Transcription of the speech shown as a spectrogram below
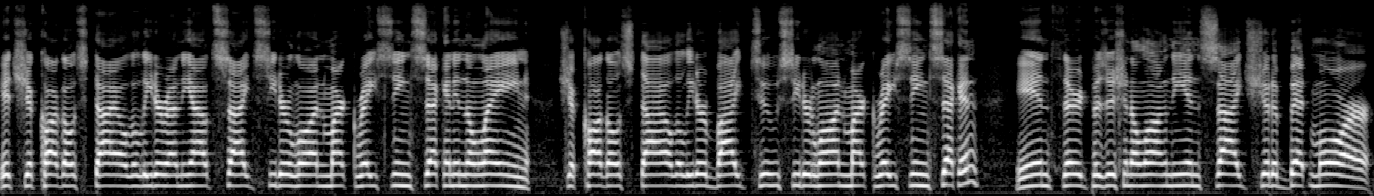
It's Chicago Style, the leader on the outside. Cedar Lawn, Mark Racing, second in the lane. Chicago Style, the leader by two. Cedar Lawn, Mark Racing, second. In third position along the inside, should have bet more.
